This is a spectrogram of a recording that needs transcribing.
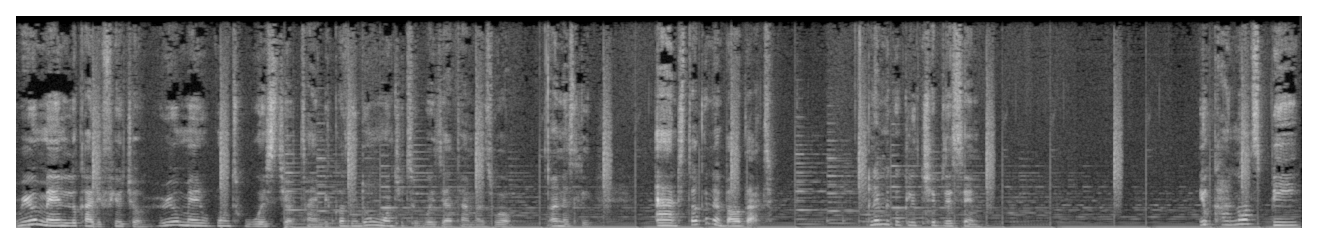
real men look at the future. Real men won't waste your time because they don't want you to waste their time as well, honestly. And talking about that, let me quickly chip this in. You cannot be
